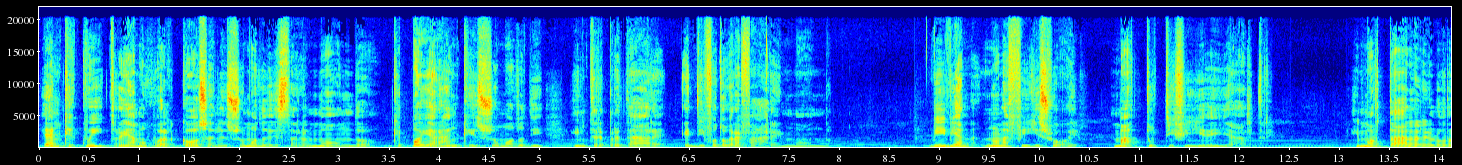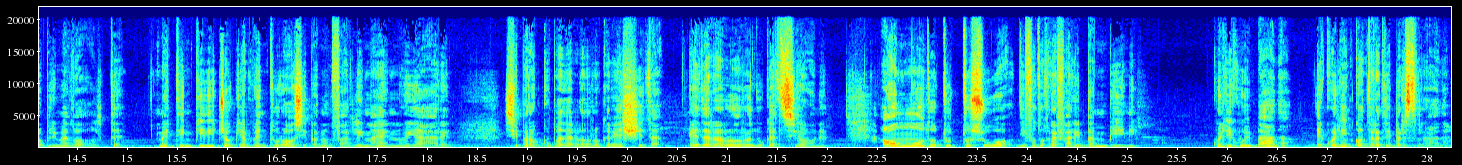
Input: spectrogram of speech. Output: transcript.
E anche qui troviamo qualcosa nel suo modo di stare al mondo, che poi era anche il suo modo di interpretare e di fotografare il mondo. Vivian non ha figli suoi, ma ha tutti i figli degli altri. Immortala le loro prime volte, mette in piedi giochi avventurosi per non farli mai annoiare, si preoccupa della loro crescita e della loro educazione. Ha un modo tutto suo di fotografare i bambini, quelli cui bada e quelli incontrati per strada.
